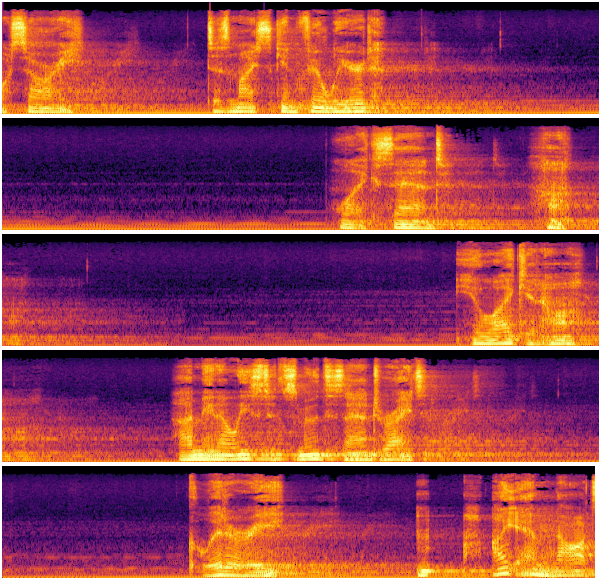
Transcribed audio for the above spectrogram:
Oh, sorry. Does my skin feel weird? Like sand. Huh. You like it, huh? I mean, at least it's smooth sand, right? Glittery? Mm, I am not.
